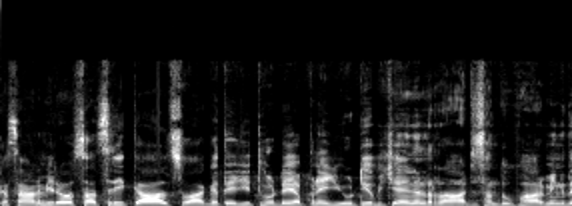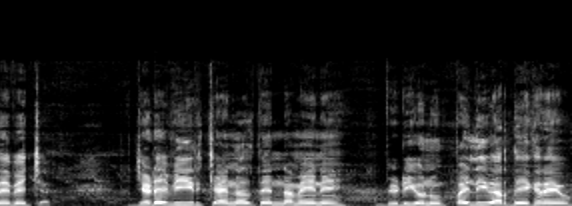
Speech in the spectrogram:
ਕਿਸਾਨ ਵੀਰੋ, ਸਤਿ ਸ੍ਰੀ ਅਕਾਲ। ਸਵਾਗਤ ਹੈ ਜੀ ਤੁਹਾਡੇ ਆਪਣੇ YouTube channel Raj Sandhu farming ਦੇ ਵਿੱਚ। ਜਿਹੜੇ ਵੀਰ ਚੈਨਲ ਤੇ ਨਵੇਂ ਨੇ, ਵੀਡੀਓ ਨੂੰ ਪਹਿਲੀ ਵਾਰ ਦੇਖ ਰਹੇ ਹੋ,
